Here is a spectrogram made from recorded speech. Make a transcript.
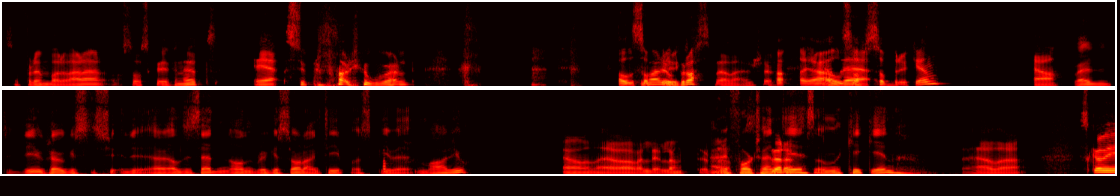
Så får den bare være der. Og så skal vi finne ut Er Super Mario World Alle Super Mario soppbruk... Bros, mener jeg. Unnskyld. Ja, ja, Ja, alle det- soppbruken. Ja. Hva er er jo klarer du- Jeg har aldri sett noen bruke så lang tid på å skrive Mario. ja, men det var veldig langt unna. Er det 420 som kicker inn? Det er det. Skal vi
